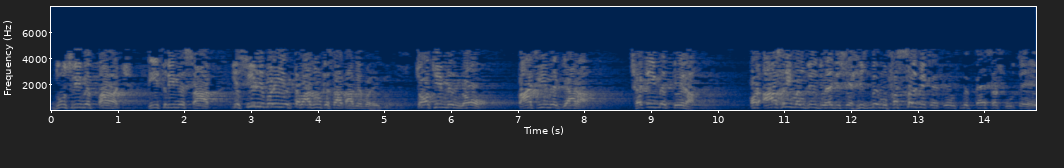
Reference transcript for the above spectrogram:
دوسری میں پانچ، تیسری میں سات، یہ سیڑھی بڑی ایک توازن کے ساتھ آگے بڑھے گی۔ چوتھی میں نو، پانچویں میں گیارہ، چھٹی میں تیرہ اور آخری منزل جو ہے جسے حزب مفصل بھی کہتے ہیں، اس میں پینسٹھ صورتیں ہیں۔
